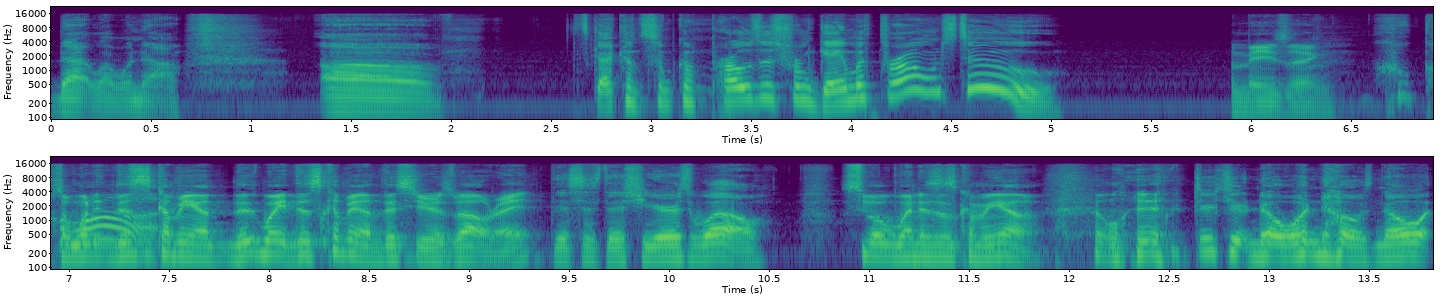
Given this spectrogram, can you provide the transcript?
that level now. Uh, it's got some composers from Game of Thrones too. amazing. Oh, So when this is coming out? Wait, this is coming out this year as well, right? This is this year as well. So when is this coming out? Dude, no one knows. No one.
